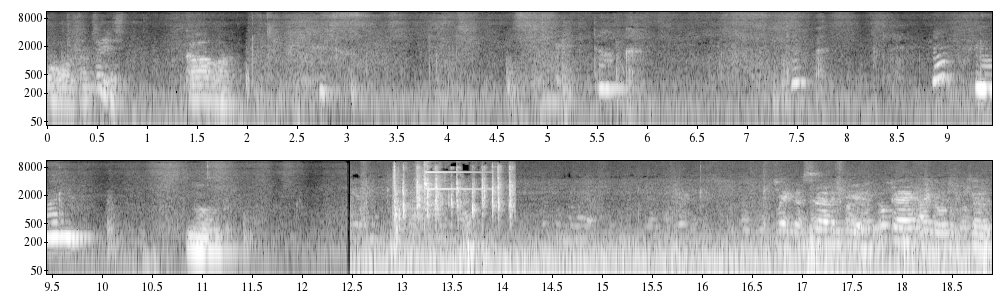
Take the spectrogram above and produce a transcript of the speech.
О, зато є кава. Так. Так. Ну, норм. Ну. Make a selfie. Okay, I go to Так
